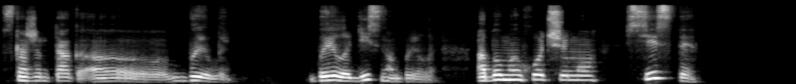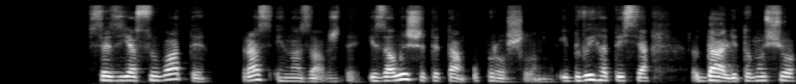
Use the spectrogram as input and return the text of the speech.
скажімо так, били, били, дійсно били. Або ми хочемо сісти, все з'ясувати раз і назавжди, і залишити там у прошлому, і двигатися далі. Тому що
